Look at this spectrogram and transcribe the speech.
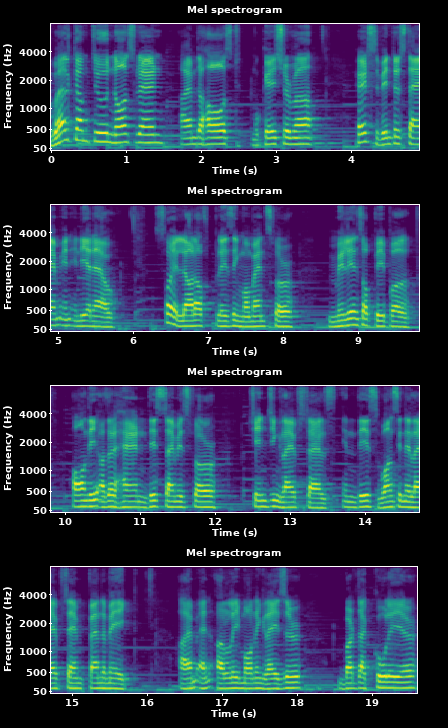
Welcome to Non-Student. I am the host Mukesh Sharma. It's winter time in India now, so a lot of pleasing moments for millions of people. On the other hand, this time is for changing lifestyles in this once in a lifetime pandemic. I am an early morning riser, but the cool air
